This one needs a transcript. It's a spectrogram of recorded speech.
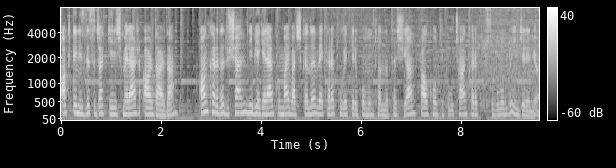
Akdeniz'de sıcak gelişmeler ard arda. Ankara'da düşen Libya Genelkurmay Başkanı ve Kara Kuvvetleri Komutanını taşıyan Falcon tipi uçağın kara kutusu bulundu inceleniyor.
